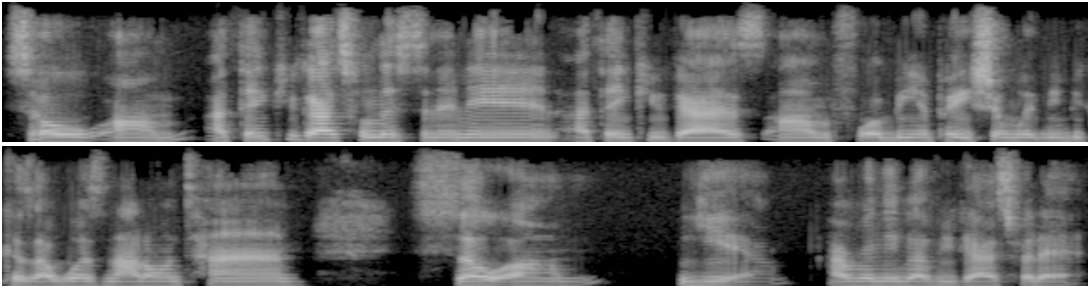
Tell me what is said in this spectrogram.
So um, I thank you guys for listening in. I thank you guys um, for being patient with me because I was not on time. So um, yeah, I really love you guys for that.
